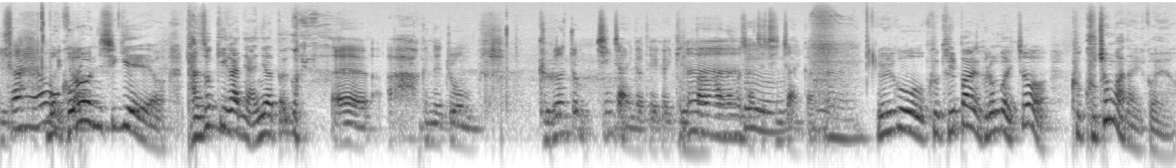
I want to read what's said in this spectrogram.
이상해요. 뭐 그러니까. 그런 시기예요 단속 기간이 아니었던 거예요 예, 아 근데 좀 그건 좀 진짜 아닌 것 같아요. 그러니까 길빵 음. 하는 거 자체 음. 진짜 아닌 것 같아요. 음. 그리고 그 길방에 그런 거 있죠 그 구청 관할일 거예요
